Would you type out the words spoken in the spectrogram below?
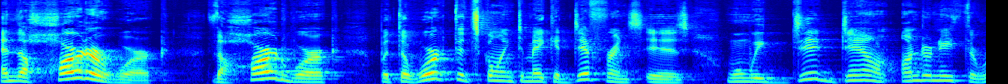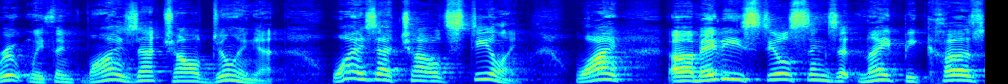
And the harder work, the hard work but the work that's going to make a difference is when we dig down underneath the root and we think, why is that child doing it? Why is that child stealing? Why? Uh, maybe he steals things at night because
